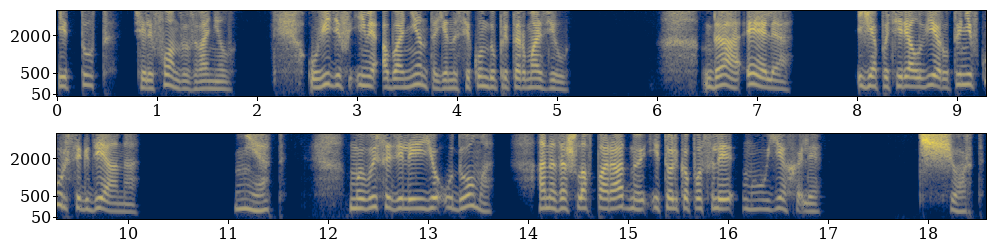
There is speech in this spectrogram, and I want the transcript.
И тут телефон зазвонил. Увидев имя абонента, я на секунду притормозил. «Да, Эля. Я потерял Веру. Ты не в курсе, где она?» «Нет. Мы высадили ее у дома. Она зашла в парадную, и только после мы уехали». «Чёрт!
